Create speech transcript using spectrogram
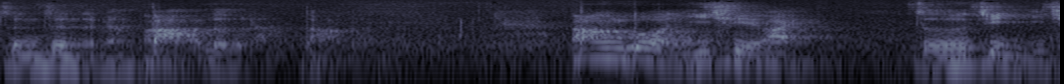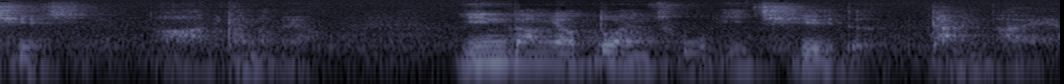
真正的什么样大乐了，大乐。当断一切爱，则尽一切行啊！你看到没有？应当要断除一切的贪爱啊，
